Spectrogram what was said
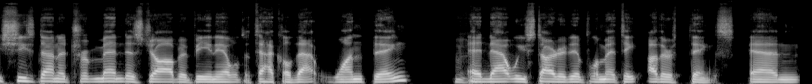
she's done a tremendous job at being able to tackle that one thing. Mm-hmm. And now we've started implementing other things. And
